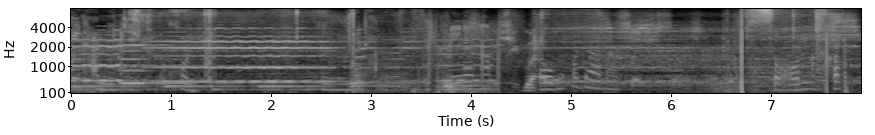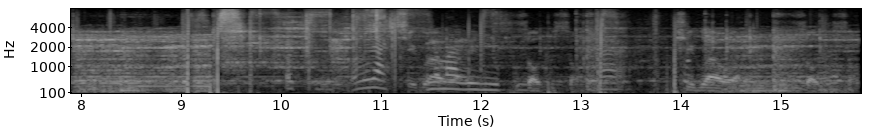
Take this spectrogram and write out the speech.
ไม่ทันจริงๆทุกคนเออไม่ทันนี่นะครับผมก็จะมา สอนนะครับโอเคเอาไม่ได้จะมารีวิวปืน Solta o som. ว่า Chegou a hora. Solta o som.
